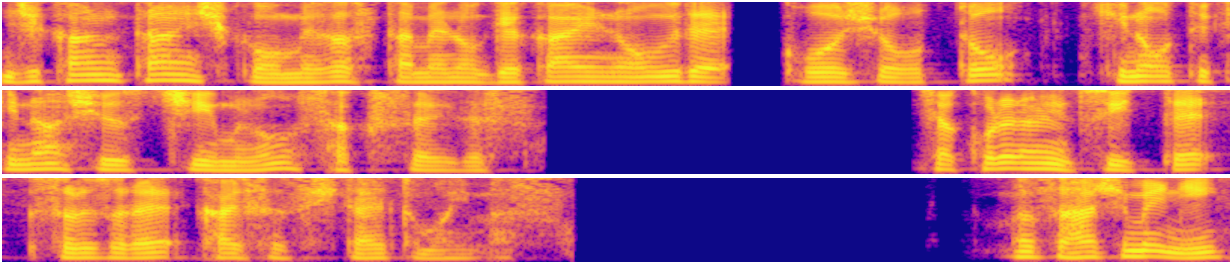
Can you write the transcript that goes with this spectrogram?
時間短縮を目指すための外科医の腕向上と機能的な手術チームの作成です。じゃあこれらについてそれぞれ解説したいと思います。まずはじめに、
